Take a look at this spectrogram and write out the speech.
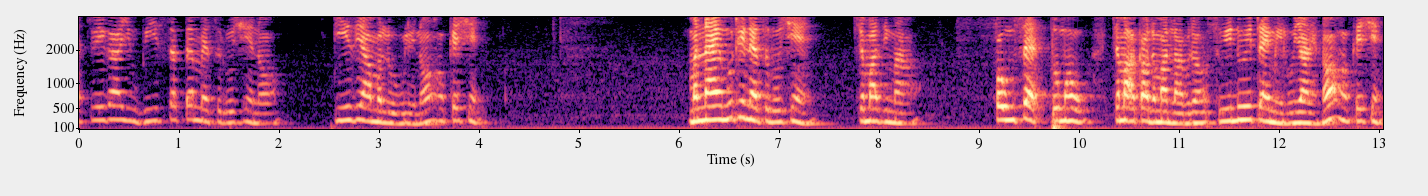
အကျွေးကယူပြီးဆက်တက်မယ်ဆိုလို့ရှိရင်တော့ပြေးစရာမလိုဘူးလေနော်ဟုတ်ကဲ့ရှင်မနိုင်ဘူးထင်တယ်ဆိုလို့ရှိရင်ကျမစီမှာဖုန်းဆက်သို့မဟုတ်ကျမအကောင့်ထဲမှာလာပြီးတော့ဆွေးနွေးတိုင်ပင်လို့ရတယ်နော်ဟုတ်ကဲ့ရှင်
